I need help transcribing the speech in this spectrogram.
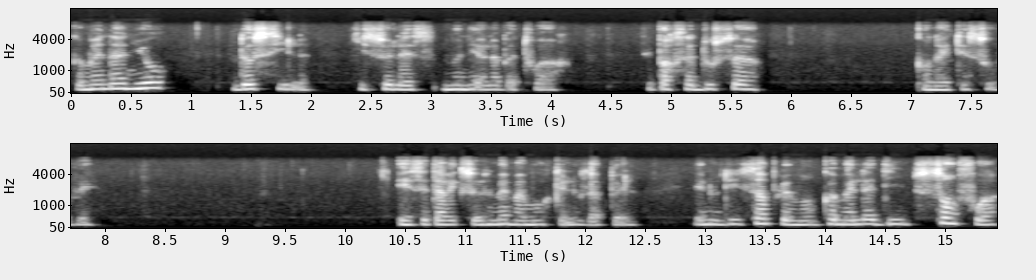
comme un agneau docile qui se laisse mener à l'abattoir. C'est par sa douceur qu'on a été sauvés. Et c'est avec ce même amour qu'elle nous appelle. Elle nous dit simplement, comme elle l'a dit cent fois,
